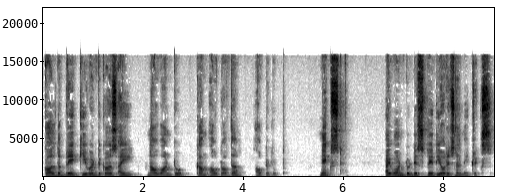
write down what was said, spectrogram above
call the break keyword because I now want to come out of the outer loop. Next, I want to display the original matrix.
